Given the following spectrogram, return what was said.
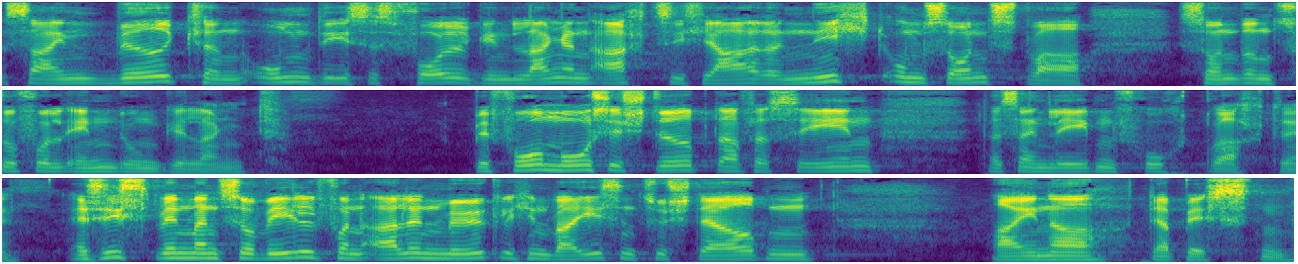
sein Wirken um dieses Volk in langen 80 Jahren nicht umsonst war, sondern zur Vollendung gelangt. Bevor Mose stirbt, darf er sehen, dass sein Leben Frucht brachte. Es ist, wenn man so will, von allen möglichen Weisen zu sterben, einer der besten.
